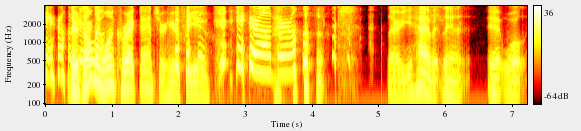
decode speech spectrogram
They're all There's only one correct answer here for you. They're all girls. there you have it. Then it will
